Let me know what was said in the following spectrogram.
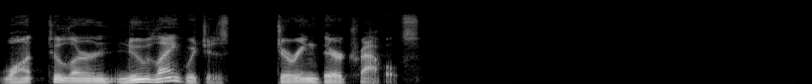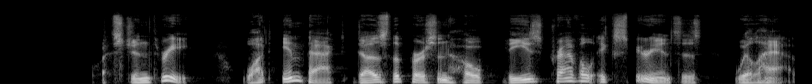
want to learn new languages during their travels? Question 3 What impact does the person hope these travel experiences will have?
